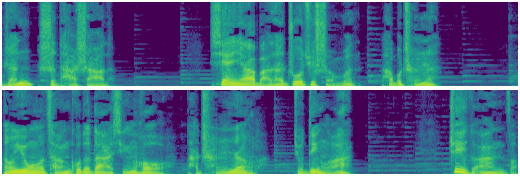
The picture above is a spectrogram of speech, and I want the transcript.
人是他杀的。县衙把他捉去审问，他不承认。当用了残酷的大刑后，他承认了，就定了案。这个案子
